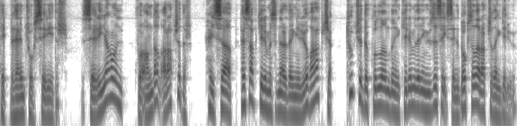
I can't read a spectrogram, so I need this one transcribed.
Tekmelerin çok seridir. Seri'ul Kur'an'dan Arapçadır. Hesap. Hesap kelimesi nereden geliyor? Arapça. Türkçe'de kullandığın kelimelerin %80'i 90'ı Arapçadan geliyor.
